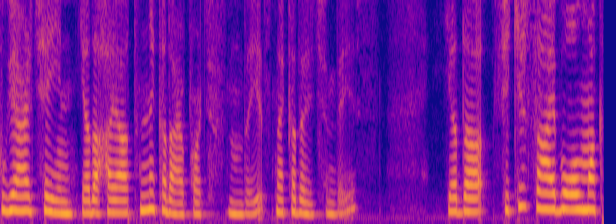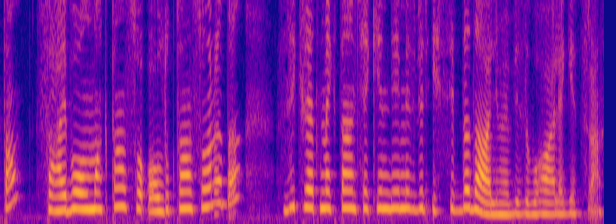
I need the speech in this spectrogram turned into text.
Bu gerçeğin ya da hayatın ne kadar parçasındayız, ne kadar içindeyiz? Ya da fikir sahibi olmaktan, sahibi olmaktan so olduktan sonra da zikretmekten çekindiğimiz bir istibdad halimi bizi bu hale getiren?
